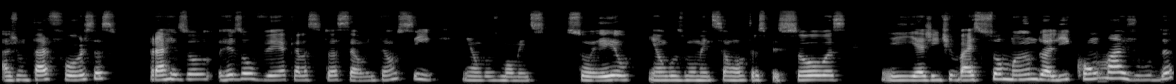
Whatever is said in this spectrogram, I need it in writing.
a juntar forças para resol resolver aquela situação. Então, sim, em alguns momentos sou eu, em alguns momentos são outras pessoas, e a gente vai somando ali com uma ajuda,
